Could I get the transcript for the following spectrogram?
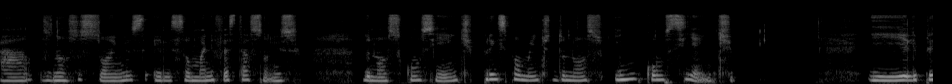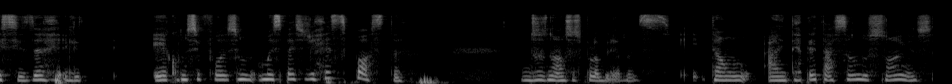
Ah, os nossos sonhos, eles são manifestações do nosso consciente, principalmente do nosso inconsciente. E ele precisa, ele é como se fosse uma espécie de resposta dos nossos problemas. Então, a interpretação dos sonhos,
